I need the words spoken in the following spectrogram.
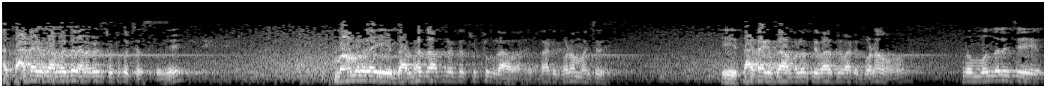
అది తాటాకి చాప అయితే వెనక చుట్టుకొచ్చేస్తుంది. మామూలుగా ఈ దర్భచాపలు అయితే చుట్టూ రావాలి వాటి గుణం మంచిది. ఈ తాటాకి చాపలు శివాసులు వాటి గుణం నువ్వు ముందు నుంచి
